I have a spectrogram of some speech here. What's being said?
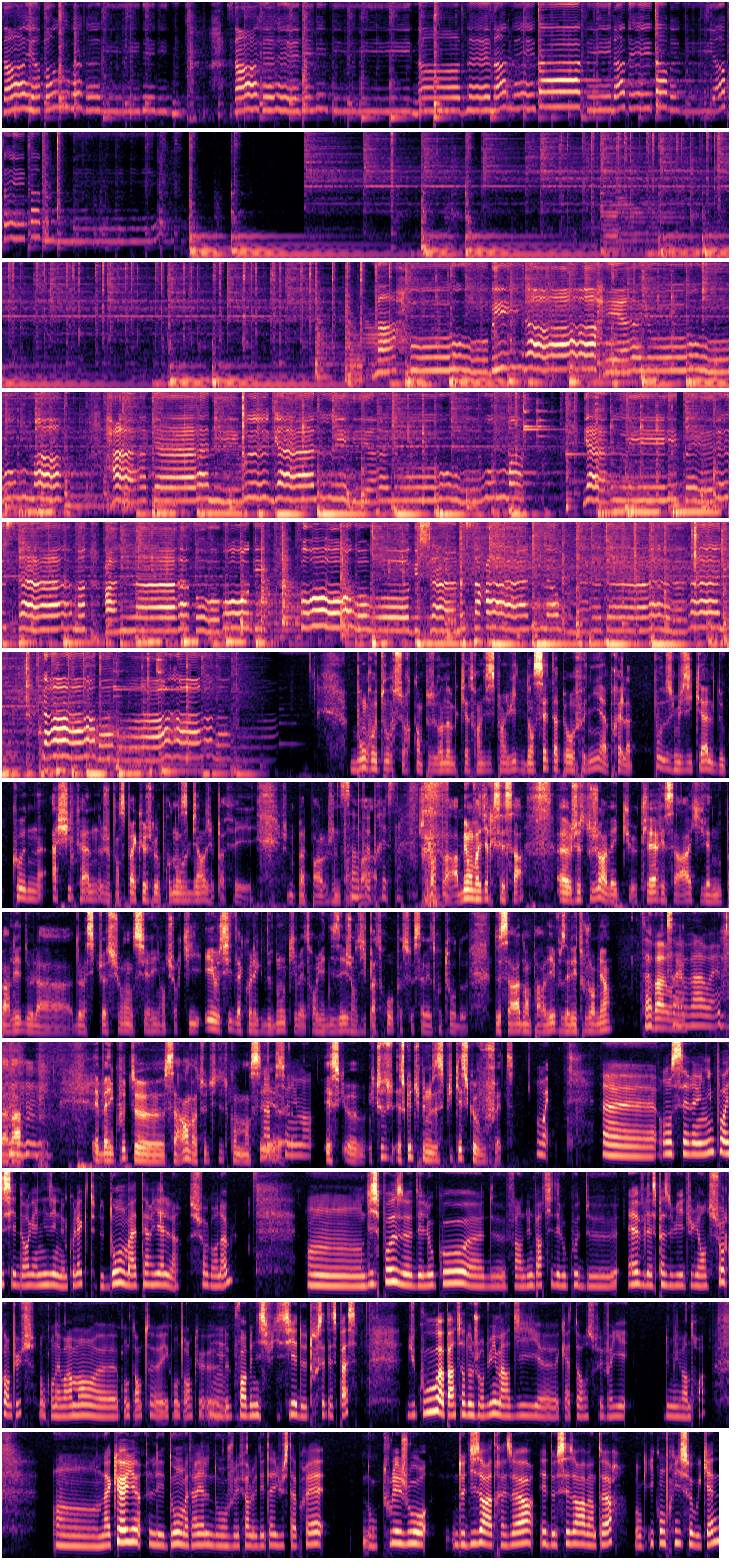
Saya ba ba ba di di di di. Saya de di di di. Na ne na ne da di da di da ba di ya be da di ne. محبوبي retour sur Campus Grenoble 90.8 dans cette apérophonie après la pause musicale de Kon Ashikan. Je pense pas que je le prononce bien, j'ai pas fait. Je ne parle, je ne C'est parle à pas. peu près ça. Je ne parle pas mais on va dire que c'est ça. Euh, je suis toujours avec Claire et Sarah qui viennent nous parler de la, de la situation en Syrie, en Turquie et aussi de la collecte de dons qui va être organisée. J'en dis pas trop parce que ça va être au tour de, de Sarah d'en parler. Vous allez toujours bien? Ça va, ouais. Ça va, ouais. Ça va Eh ben écoute, euh, Sarah, on va tout de suite commencer. Euh, Absolument. Est-ce que, euh, est-ce que- est-ce que tu peux nous expliquer ce que vous faites? Euh, on s'est réunis pour essayer d'organiser une collecte de dons matériels sur Grenoble. On dispose des locaux, de- enfin d'une partie des locaux de Eve, l'espace de vie étudiante sur le campus. Donc on est vraiment euh, contente et content que, Mm. de pouvoir bénéficier de tout cet espace. Du coup, à partir d'aujourd'hui, mardi euh, 14 février 2023, on accueille les dons matériels dont je vais faire le détail juste après. Donc tous les jours de 10h à 13h et de 16h à 20h, donc y compris ce week-end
